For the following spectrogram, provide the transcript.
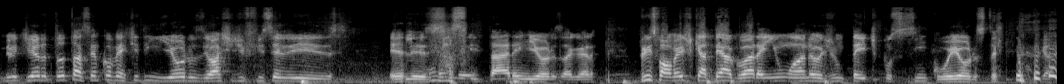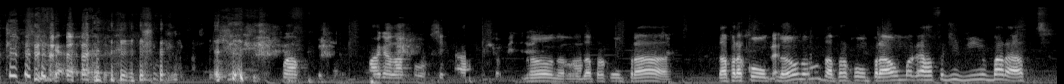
meu dinheiro todo tá sendo convertido em euros e eu acho difícil eles, eles aceitarem euros agora. Principalmente que até agora, em um ano, eu juntei tipo 5 euros, tá ligado? Paga lá, pô. Você tá. Não, não, dá pra comprar. Dá pra comprar. Não, não, dá pra comprar uma garrafa de vinho barato.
